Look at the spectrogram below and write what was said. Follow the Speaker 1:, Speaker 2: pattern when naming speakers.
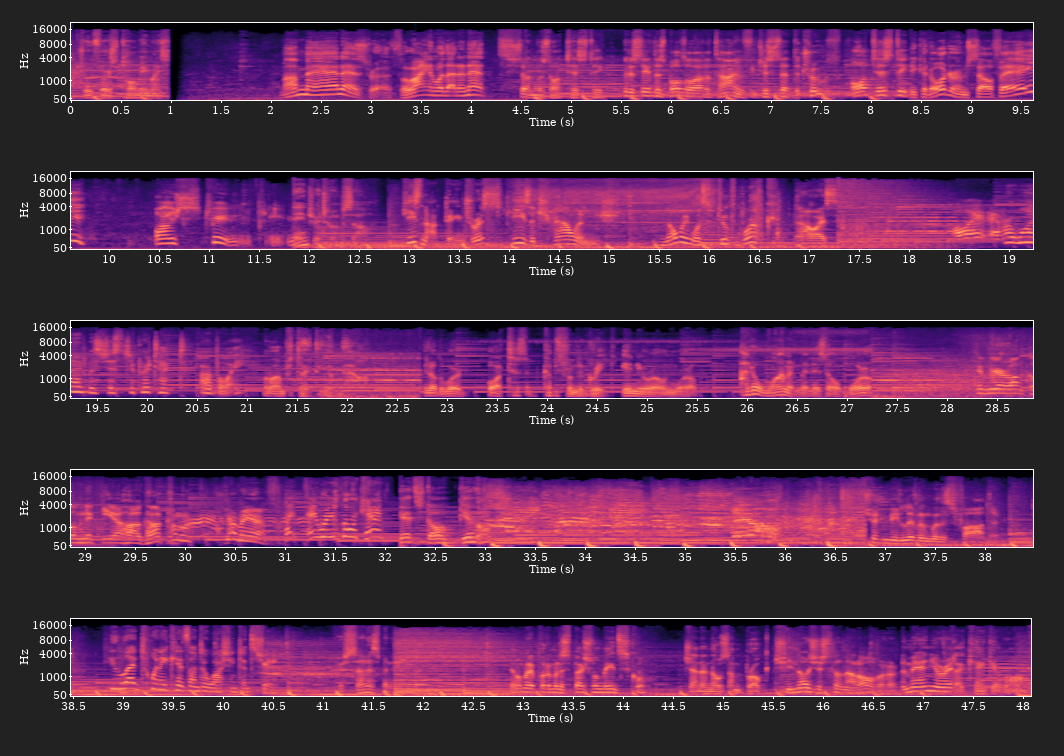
Speaker 1: doctor who first told me my
Speaker 2: My man Ezra, flying without a net.
Speaker 1: son was autistic. Could have saved us both a lot of time if he just said the truth. Autistic.
Speaker 2: He could order himself, eh?
Speaker 3: Ice tea, please.
Speaker 4: Danger to himself.
Speaker 5: He's not dangerous. He's a challenge. Nobody wants to do the work.
Speaker 4: Now I see.
Speaker 6: All I ever wanted was just to protect our boy.
Speaker 7: Well, I'm protecting him now. You know, the word autism comes from the Greek, in your own world. I don't want him in his own world.
Speaker 8: Give your Uncle Nicky a hug, huh? Come on, come here. Hey, hey, where you going, Ken?
Speaker 1: Kids don't give a.
Speaker 8: Shouldn't be living with his father.
Speaker 6: He led 20 kids onto Washington Street.
Speaker 4: Your son has been.
Speaker 7: You want me to put him in a special needs school? Jenna knows I'm broke.
Speaker 8: She knows you're still not over her. The man you're in.
Speaker 7: I can't get wrong.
